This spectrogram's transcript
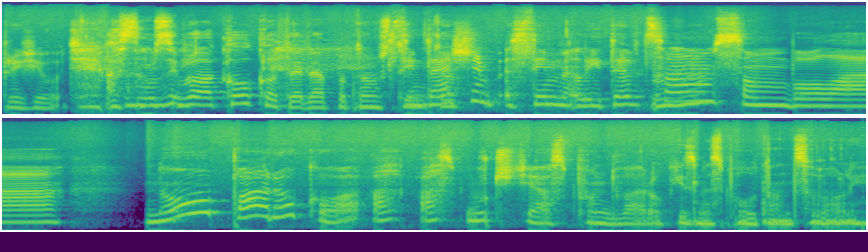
pri živote. A s ním si bola koľko teda potom s S tým, tanečným, s tým litevcom mm-hmm. som bola, no pár rokov, a, a určite aspoň dva roky sme spolu tancovali.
